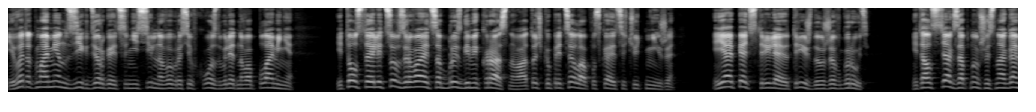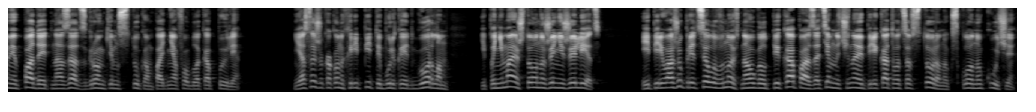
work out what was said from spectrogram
и в этот момент Зиг дергается не сильно, выбросив хвост бледного пламени, и толстое лицо взрывается брызгами красного, а точка прицела опускается чуть ниже — и я опять стреляю трижды уже в грудь. И толстяк, запнувшись ногами, падает назад с громким стуком, подняв облако пыли. Я слышу, как он хрипит и булькает горлом, и понимаю, что он уже не жилец. И перевожу прицел вновь на угол пикапа, а затем начинаю перекатываться в сторону, к склону кучи.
